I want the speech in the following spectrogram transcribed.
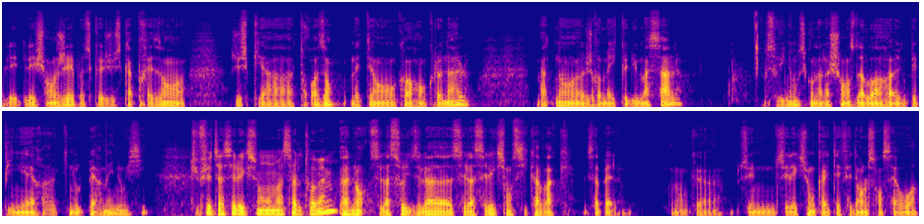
les, les, changer, parce que jusqu'à présent, jusqu'à trois ans, on était encore en clonal. Maintenant, euh, je remets que du massal. Sauvignon, parce qu'on a la chance d'avoir une pépinière qui nous le permet, nous ici. Tu fais ta sélection massale toi-même? Non, c'est la, la, la, sélection Sicavac, il s'appelle. Donc, c'est une sélection qui a été faite dans le Sancerrois,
